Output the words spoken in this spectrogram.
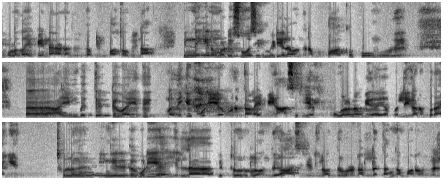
போலதான் இப்ப என்ன நடந்திருக்கு அப்படின்னு பார்த்தோம் அப்படின்னா இன்னைக்கு நம்மளுடைய சோசியல் மீடியால வந்து நம்ம பார்க்க போகும்போது ஐம்பத்தெட்டு வயது மதிக்கக்கூடிய ஒரு தலைமை ஆசிரியர் உங்களை நம்பிதாயா பள்ளிக்கு அனுப்புறாங்க சொல்லுங்க. இங்க இருக்கக்கூடிய எல்லா பெற்றோர்களும் வந்து ஆசிரியர்கள் வந்து ஒரு நல்ல தங்கமானவர்கள்.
